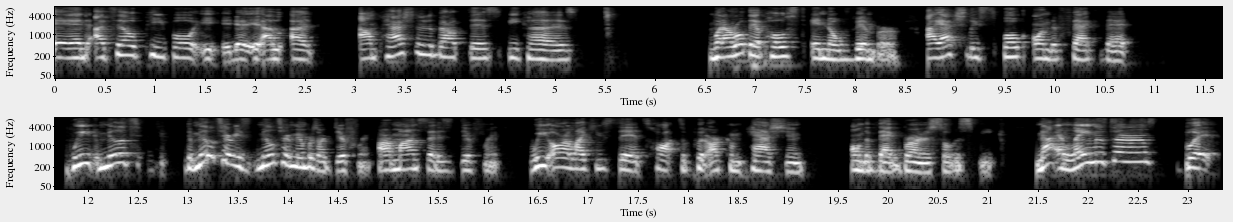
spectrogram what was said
And I tell people, it, it, it- I, I, I'm passionate about this because when I wrote that post in November, I actually spoke on the fact that we military the military's military members are different. Our mindset is different. We are, like you said, taught to put our compassion on the back burner, so to speak. Not in layman's terms, but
